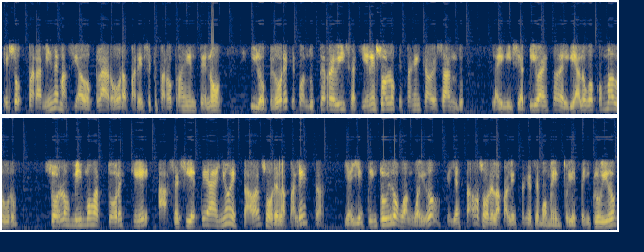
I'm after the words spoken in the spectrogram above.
Eso para mí es demasiado claro, ahora parece que para otra gente no. Y lo peor es que cuando usted revisa quiénes son los que están encabezando la iniciativa esta del diálogo con Maduro, son los mismos actores que hace siete años estaban sobre la palestra. Y ahí está incluido Juan Guaidó, que ya estaba sobre la palestra en ese momento, y está incluido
